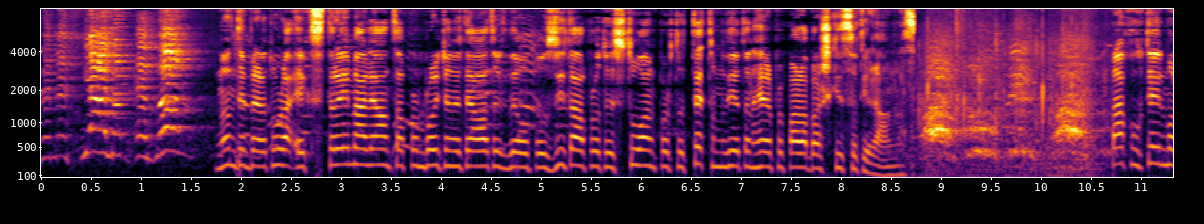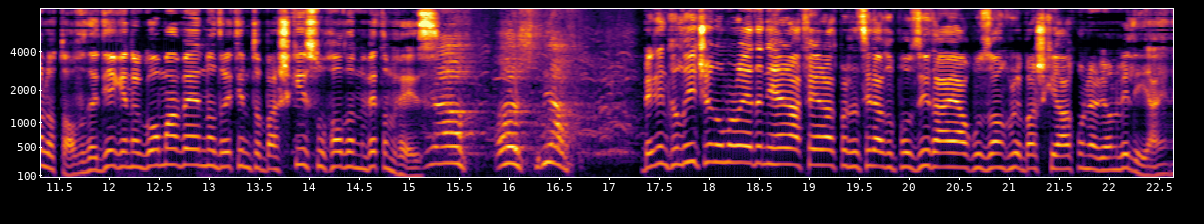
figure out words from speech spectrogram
Dhe me fjalën e dhënë Nën temperatura ekstreme, Aleanca për Mbrojtjen e Teatrit dhe opozita protestuan për të 18-ën herë përpara Bashkisë së Tiranës. Pa koktejl Molotov dhe djegien e gomave në drejtim të Bashkisë u hodhën vetëm vezë. Është mjaft. Belind Këlliçi numëroi edhe një herë aferat për të cilat opozita e akuzon kryebashkiakun Erion Veliaj.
